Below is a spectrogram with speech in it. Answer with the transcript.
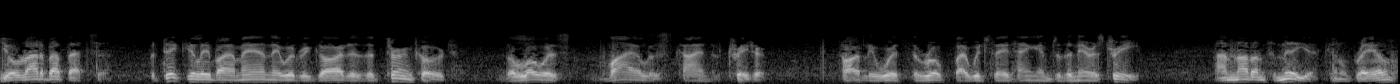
You're right about that, sir. Particularly by a man they would regard as a turncoat, the lowest, vilest kind of traitor. Hardly worth the rope by which they'd hang him to the nearest tree. I'm not unfamiliar, Colonel Braille,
